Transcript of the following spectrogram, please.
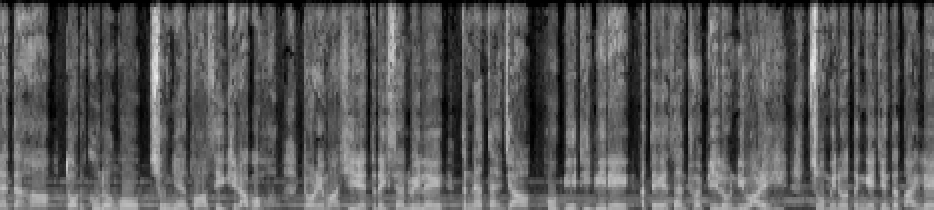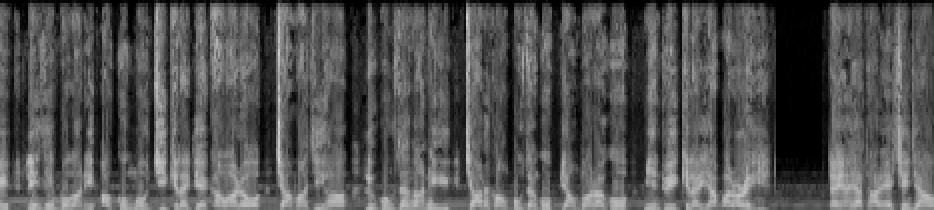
နက်တန်ဟာတော်တစ်ခုလုံးကိုစူညံသွားစေခဲ့တာပေါ့။တော်ထဲမှာရှိတဲ့တရိတ်ဆန်တွေလည်းတနက်တန်ကြောင့်ဟိုပြေးတီပြေးတဲ့အသေးအဆန်ထွက်ပြေးလို့နေပါတယ်။ဆိုမင်းတို့တငယ်ချင်းတတိုင်းလည်းလင်းစင်ဘောကနေအောက်ကိုငုံကြည့်ခဲ့လိုက်တဲ့အခါမှာတော့ကြားမကြီးဟာလူပုံစံကနေကြားတစ်ကောင်ပုံစံကိုပြောင်းသွားတာကိုမြင်တွေ့ခဲ့လိုက်ရပါတော့တယ်။ တရားရထားတဲ့အချိန်ကြောင့်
